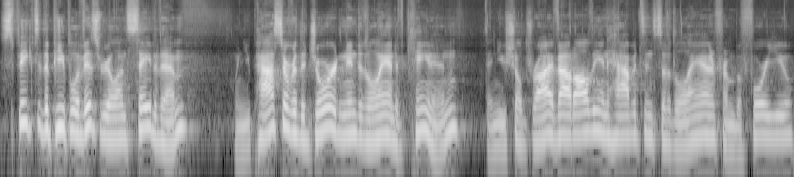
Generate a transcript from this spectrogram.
Speak to the people of Israel and say to them, when you pass over the Jordan into the land of Canaan, then you shall drive out all the inhabitants of the land from before you,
